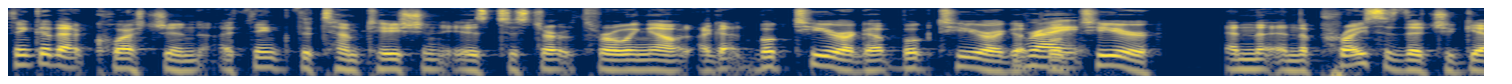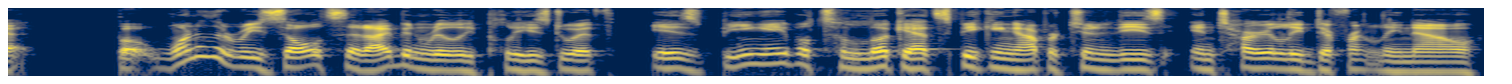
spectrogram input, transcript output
think of that question. I think the temptation is to start throwing out, I got booked here, I got booked here, I got right. booked here, and the, and the prices that you get. But one of the results that I've been really pleased with is being able to look at speaking opportunities entirely differently now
